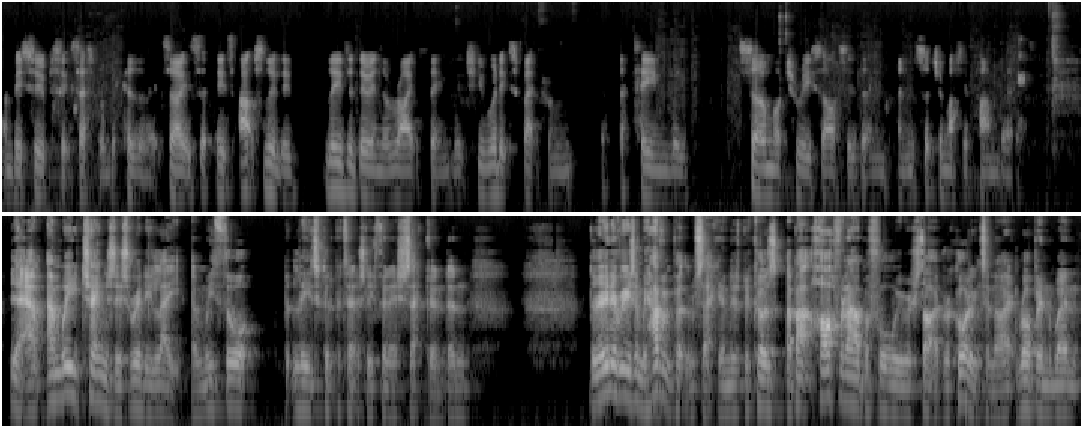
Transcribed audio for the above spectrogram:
and be super successful because of it. So it's it's absolutely Leeds are doing the right thing, which you would expect from a team with so much resources and, and such a massive fan base. Yeah, and we changed this really late, and we thought Leeds could potentially finish second. And the only reason we haven't put them second is because about half an hour before we started recording tonight, Robin went,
